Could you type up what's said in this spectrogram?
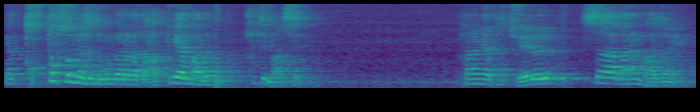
그냥 톡톡 쏘면서 누군가를 갖다 아프게 할 말은 하지 마세요. 하나님 앞에서 죄를 쌓아가는 과정이에요.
